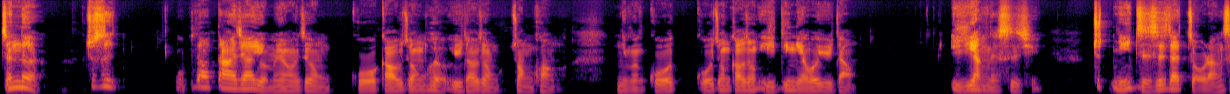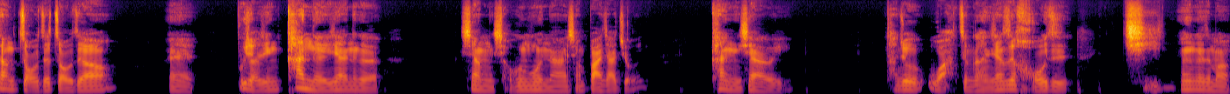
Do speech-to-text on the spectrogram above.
真的。就是我不知道大家有没有这种国高中会有遇到这种状况，你们国国中高中一定也会遇到一样的事情。就你只是在走廊上走着走着哦，哎，不小心看了一下那个像小混混啊，像八加九，看一下而已，他就哇，整个很像是猴子骑那个什么，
